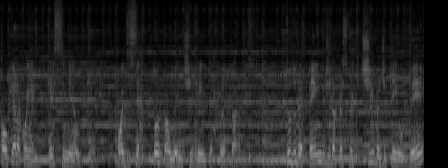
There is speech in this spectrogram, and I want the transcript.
Qualquer acontecimento pode ser totalmente reinterpretado. Tudo depende da perspectiva de quem o vê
